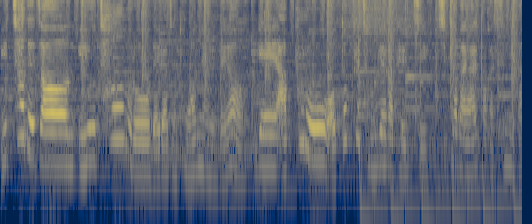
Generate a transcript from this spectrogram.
2차 대전 이후 처음으로 내려진 동원령인데요. 이게 앞으로 어떻게 전개가 될지 지켜봐야 할 것 같습니다.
